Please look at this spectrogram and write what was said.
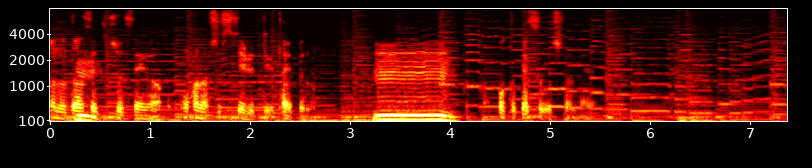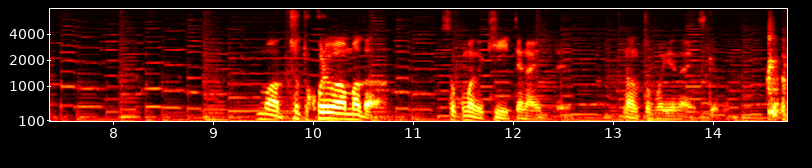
あの、男性と女性がお話ししてるっていうタイプのうーん。ポッドキャストでしたね。まあ、ちょっとこれはまだそこまで聞いてないんで、なんとも言えないですけど。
